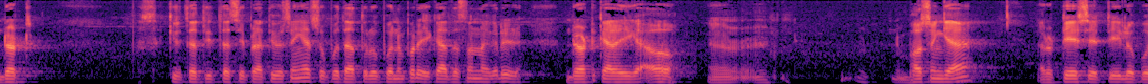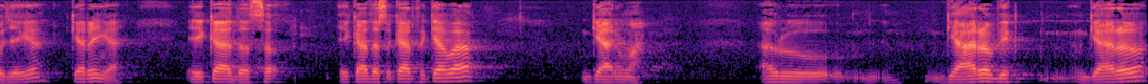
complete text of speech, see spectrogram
डट। कृततीत से प्रातिभ संज्ञा सुपधातुलोपन पर एकादश नगर डट का रहेगा अ, भसंज्ञा और टे से टी लोप हो जाएगा क्या रहेगा एकादश एकादश का अर्थ क्या हुआ? ग्यारहवा। और ग्यारह व्यक्ति ग्यारह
